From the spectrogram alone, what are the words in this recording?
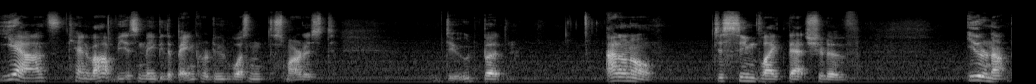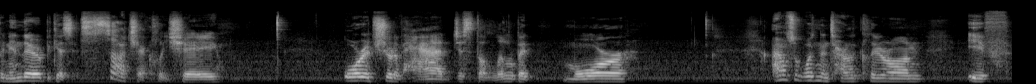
yeah, it's kind of obvious, and maybe the banker dude wasn't the smartest dude, but I don't know just seemed like that should have either not been in there because it's such a cliche, or it should have had just a little bit more. I also wasn't entirely clear on if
